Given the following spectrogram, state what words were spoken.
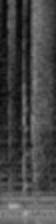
Bye.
